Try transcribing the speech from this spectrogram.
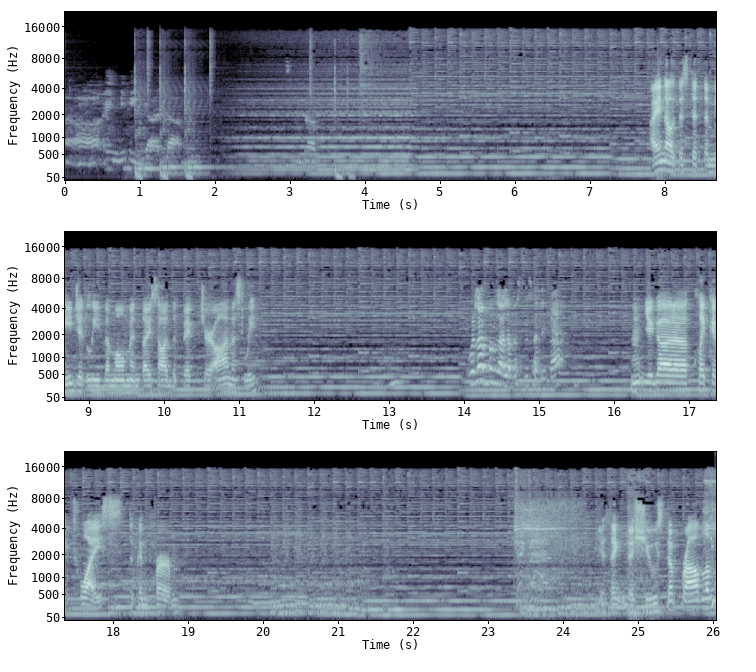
Ah, ay nihiga lang. I noticed it immediately the moment I saw the picture, honestly. Wala bang lalabas na salita? Hmm, You gotta click it twice to confirm. You think the shoe's the problem?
